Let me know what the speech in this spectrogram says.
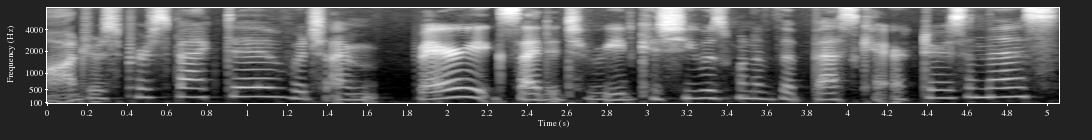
Audre's perspective, which I'm very excited to read because she was one of the best characters in this.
